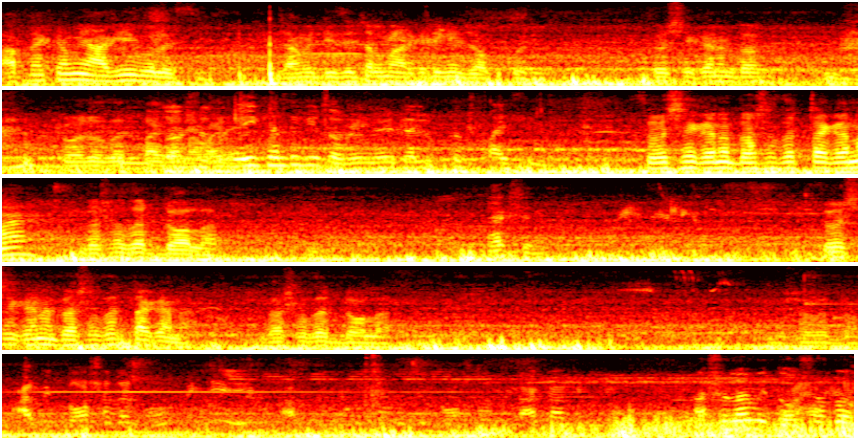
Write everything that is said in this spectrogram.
আপনাকে আমি আগেই বলেছি যে আমি ডিজিটাল মার্কেটিং এ জব করি। তো সেখানে দশ দশ হাজার টাকা এইখান ডায়লগটা পাইছি তো সেখানে দশ হাজার টাকা না দশ হাজার ডলার অ্যাকশন তো সেখানে দশ হাজার টাকা না দশ হাজার ডলার মনে আসলে আমি দশ হাজার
